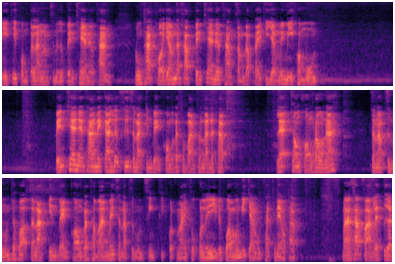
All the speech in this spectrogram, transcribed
นี้ที่ผมกำลังนำเสนอเป็นแค่แนวทาง ลุงทัศน์ขอย้ำนะครับ เป็นแค่แนวทางสำหรับใครที่ยังไม่มีข้อมูล เป็นแค่แนวทางในการเลือกซื้อสลากกินแบ่งของรัฐบาลเท่านั้นนะครับ และช่องของเรานะ สนับสนุนเฉพาะสลากกินแบ่งของรัฐบาลไม่สนับสนุนสิ่งผิดกฎหมายทุกกรณีด้วยความหวังดีจากหลวงทัศน์ชาแนลครับ มาครับฝากและเตือน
